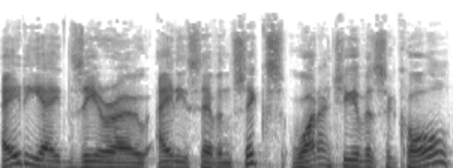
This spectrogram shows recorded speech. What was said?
880 Why don't you give us a call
